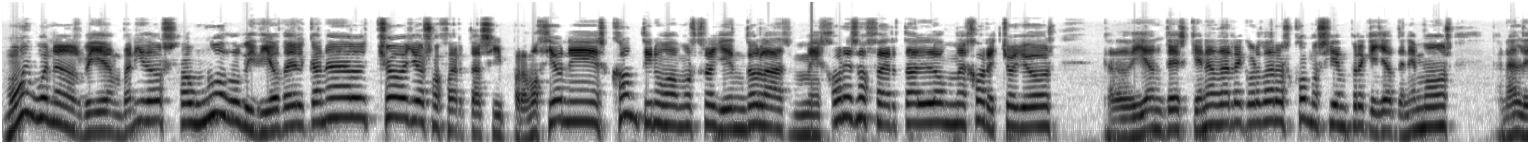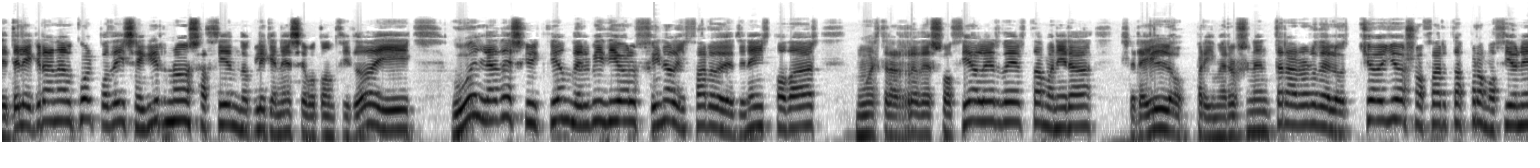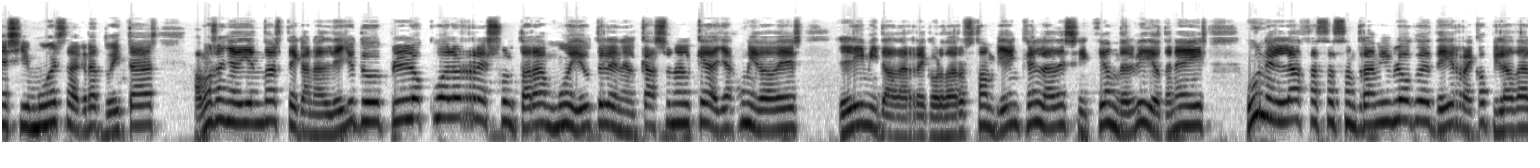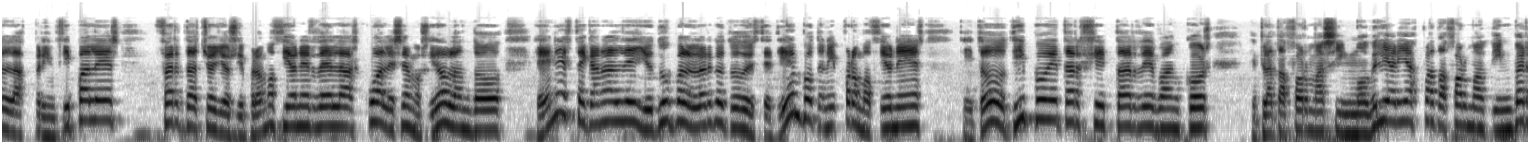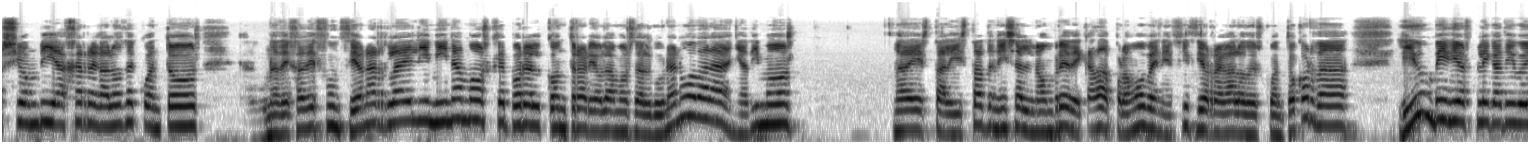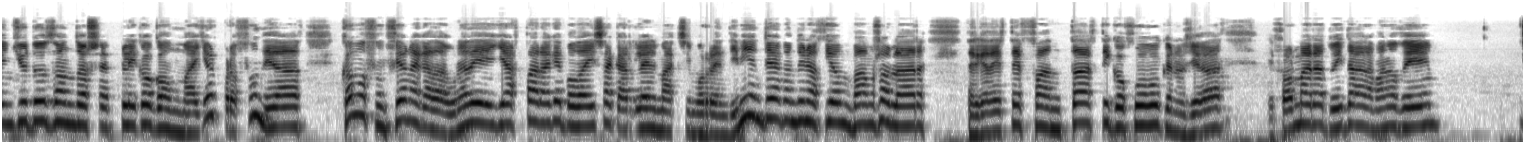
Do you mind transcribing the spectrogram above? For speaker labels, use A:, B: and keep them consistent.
A: Muy buenas, bienvenidos a un nuevo vídeo del canal Chollos Ofertas y Promociones. Continuamos trayendo las mejores ofertas, los mejores chollos. Cada día antes que nada recordaros como siempre que ya tenemos canal de Telegram al cual podéis seguirnos haciendo clic en ese botoncito de ahí o en la descripción del vídeo al finalizar donde tenéis todas nuestras redes sociales. De esta manera seréis los primeros en enteraros de los chollos, ofertas, promociones y muestras gratuitas. Vamos añadiendo a este canal de YouTube, lo cual os resultará muy útil en el caso en el que haya unidades limitadas. Recordaros también que en la descripción del vídeo tenéis un enlace a mi blog de ir recopiladas las principales ofertas, chollos y promociones de las cuales hemos ido hablando en este canal de YouTube a lo largo de todo este tiempo. Tenéis promociones de todo tipo de tarjetas de bancos, de plataformas inmobiliarias, plataformas de inversión, viajes, regalos, descuentos, alguna deja de funcionar, la eliminamos, que por el contrario hablamos de alguna nueva, la añadimos a esta lista tenéis el nombre de cada promo, beneficio, regalo, descuento, corda y un vídeo explicativo en YouTube donde os explico con mayor profundidad cómo funciona cada una de ellas para que podáis sacarle el máximo rendimiento. Y a continuación vamos a hablar acerca de este fantástico juego que nos llega de forma gratuita a la mano de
